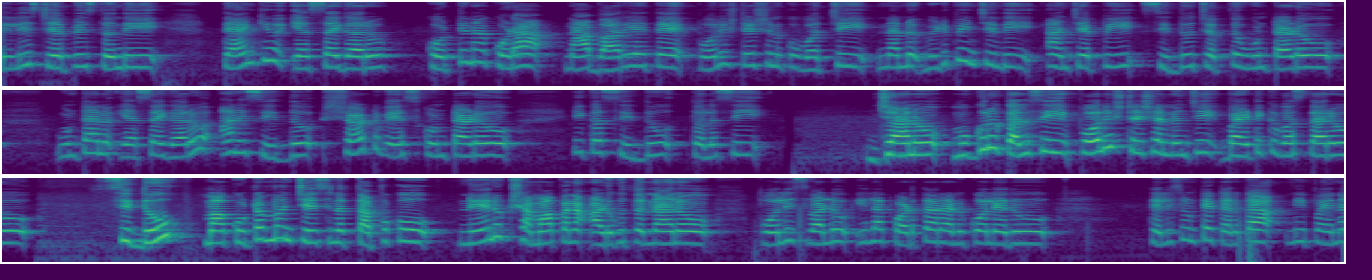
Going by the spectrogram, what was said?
రిలీజ్ చేపిస్తుంది. థ్యాంక్ యూ ఎస్ఐ గారు. కొట్టినా కూడా నా భార్య అయితే పోలీస్ స్టేషన్కు వచ్చి నన్ను విడిపించింది అని చెప్పి సిద్ధు చెప్తూ ఉంటాడు. ఉంటాను ఎస్ఐ గారు అని సిద్ధు షర్ట్ వేసుకుంటాడు. ఇక సిద్ధు తులసి జాను ముగ్గురు కలిసి పోలీస్ స్టేషన్ నుంచి బయటికి వస్తారు. సిద్ధు మా కుటుంబం చేసిన తప్పుకు నేను క్షమాపణ అడుగుతున్నాను. పోలీస్ వాళ్ళు ఇలా కొడతారనుకోలేదు. తెలుసుంటే కనుక నీ పైన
